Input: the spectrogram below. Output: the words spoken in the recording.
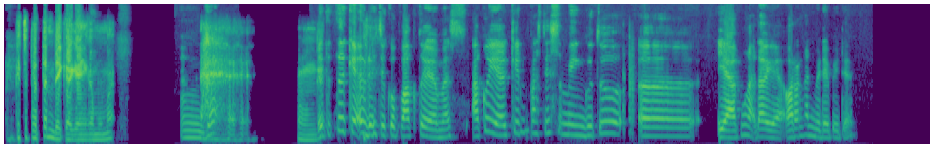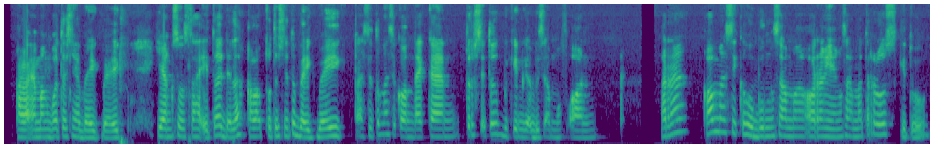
Kecepatan deh kayaknya kamu, Mak. Enggak, Oh, enggak. itu tuh kayak udah cukup waktu ya Mas. Aku yakin pasti seminggu tuh, eh ya aku nggak tahu ya, orang kan beda-beda. Kalau emang putusnya baik-baik, yang susah itu adalah kalau putusnya tuh baik-baik, pasti tuh masih kontekan, terus itu bikin nggak bisa move on. Karena kamu masih kehubung sama orang yang sama terus gitu.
